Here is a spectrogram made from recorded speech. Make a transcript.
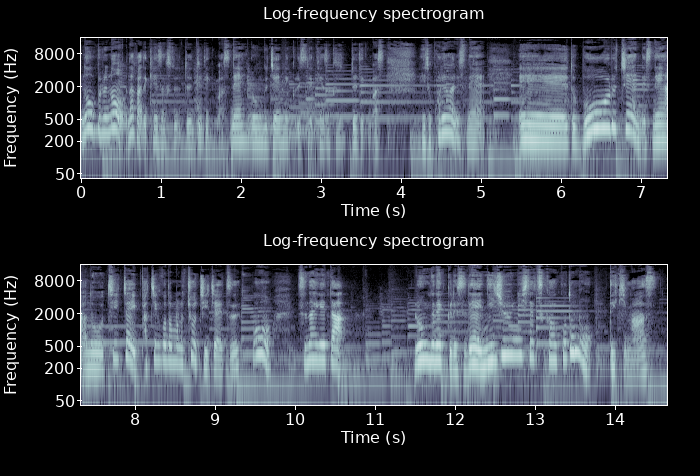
ノーブルの中で検索すると出てきますね。ロングチェーンネックレスで検索すると出てきます。えっ、と、これはですね、えっ、と、ボールチェーンですね。あの、ちっちゃいパチンコ玉の超ちっちゃいやつをつなげたロングネックレスで二重にして使うこともできます。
